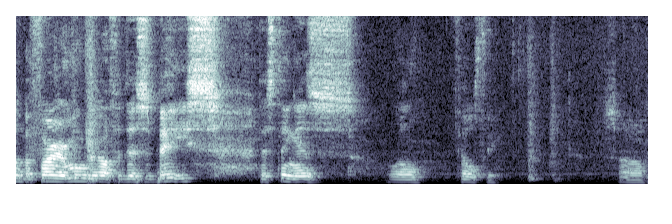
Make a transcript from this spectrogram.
Well, before I remove it off of this base, this thing is, well, filthy. So,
